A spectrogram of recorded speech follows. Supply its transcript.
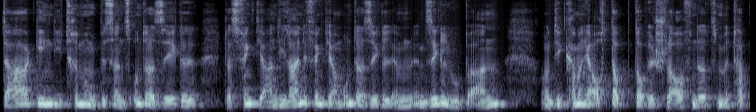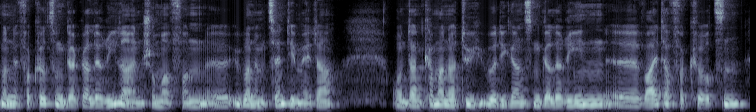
da ging die Trimmung bis ans Untersegel. Das fängt ja an, die Leine fängt ja am Untersegel im, im Segelloop an. Und die kann man ja auch doppelt schlaufen. Damit hat man eine Verkürzung der Galerieleinen schon mal von äh, über einem Zentimeter. Und dann kann man natürlich über die ganzen Galerien äh, weiter verkürzen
